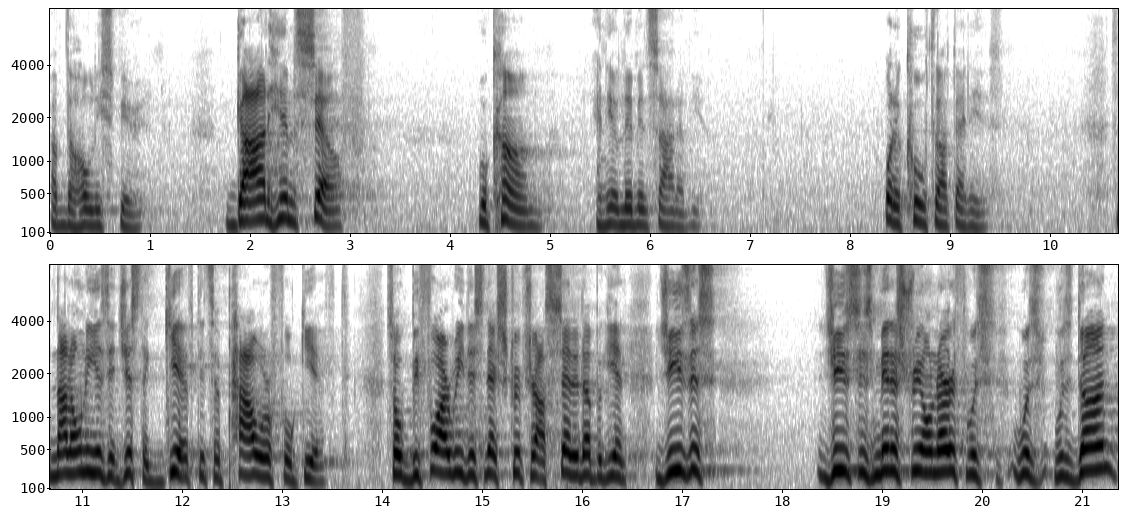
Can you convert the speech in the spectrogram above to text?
of the Holy Spirit. God Himself will come and He'll live inside of you. What a cool thought that is. So not only is it just a gift, it's a powerful gift. So before I read this next scripture, I'll set it up again. Jesus, Jesus' ministry on earth was, was, was done.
